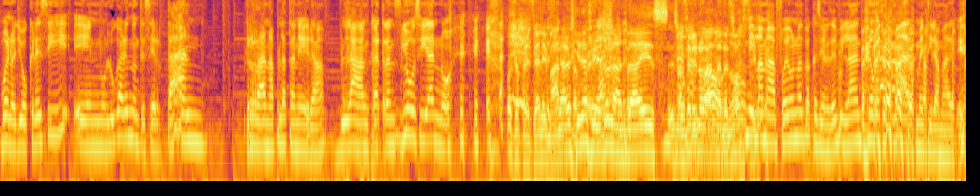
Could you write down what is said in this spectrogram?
bueno, yo crecí en un lugar en donde ser tan rana platanera, blanca, translúcida, no. O sea, parece alemana. Claro, es que nacer en Holanda es, es Nacer en Holanda no es fácil. Mi mamá fue a unas vacaciones en Finlandia. No, mentira, madre. Mentira, madre.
